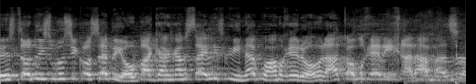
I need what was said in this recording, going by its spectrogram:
რესტორნის მუსიკოსები ოპა განგამ სტაილის გვინა გვამღერო რატომ ღერი ხარ ამასო.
